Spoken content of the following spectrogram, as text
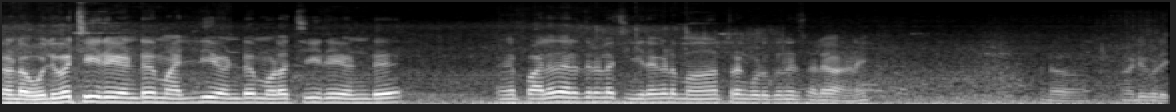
കണ്ടോ ഉലുവച്ചീരയുണ്ട് മല്ലിയുണ്ട് മുളച്ചീരയുണ്ട്. അങ്ങനെ പലതരത്തിലുള്ള ചീരകൾ മാത്രം കൊടുക്കുന്ന ഒരു സ്ഥലമാണ്. ഉണ്ടോ അടിപൊളി.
